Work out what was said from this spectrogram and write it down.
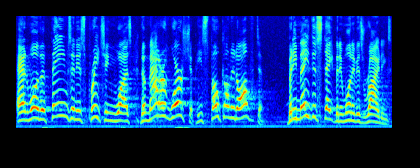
And one of the themes in his preaching was the matter of worship. He spoke on it often. But he made this statement in one of his writings.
